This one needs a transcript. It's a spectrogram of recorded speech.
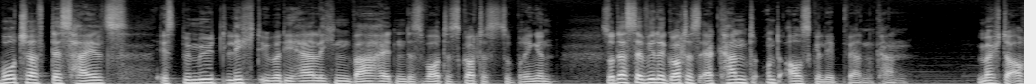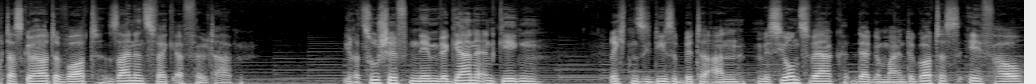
Botschaft des Heils ist bemüht, Licht über die herrlichen Wahrheiten des Wortes Gottes zu bringen, so dass der Wille Gottes erkannt und ausgelebt werden kann. Möchte auch das gehörte Wort seinen Zweck erfüllt haben. Ihre Zuschriften nehmen wir gerne entgegen. Richten Sie diese bitte an Missionswerk der Gemeinde Gottes e.V.,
